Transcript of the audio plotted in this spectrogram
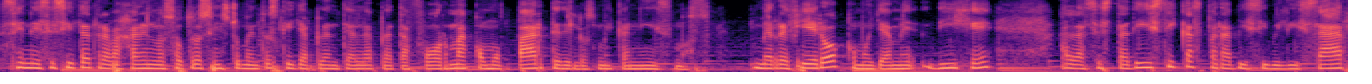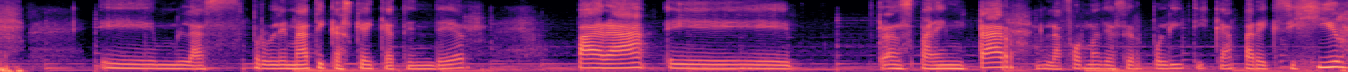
se necesita trabajar en los otros instrumentos que ya plantea la plataforma como parte de los mecanismos. Me refiero, como ya me dije, a las estadísticas para visibilizar em, las problemáticas que hay que atender, para eh, transparentar la forma de hacer política, para exigir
